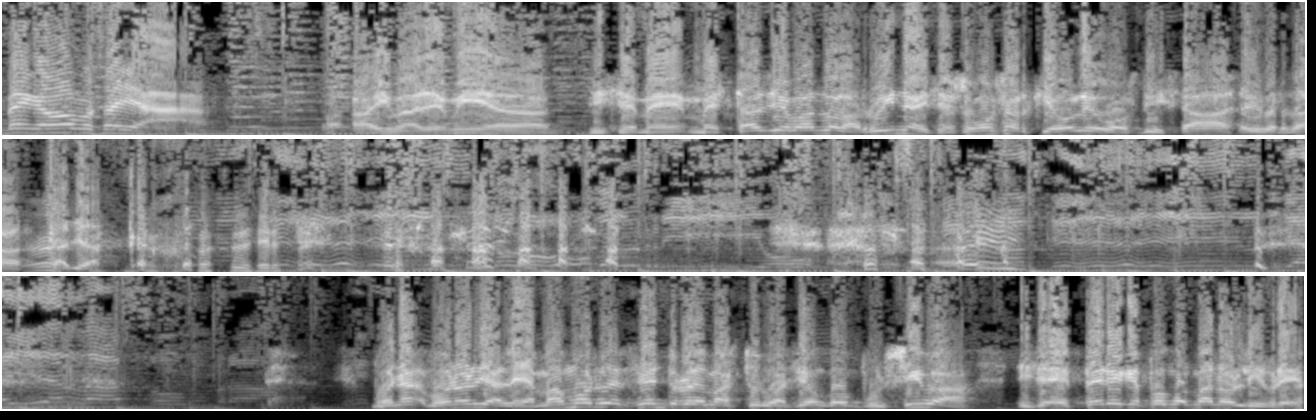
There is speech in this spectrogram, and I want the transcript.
Venga, vamos allá. Ay, madre mía. Dice, me, me estás llevando a la ruina. Dice, somos arqueólogos. Dice, ah, es verdad, calla. Joder. Ay. Buena- buenos días, le llamamos del centro de masturbación compulsiva. Dice, espere que pongo manos libres.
